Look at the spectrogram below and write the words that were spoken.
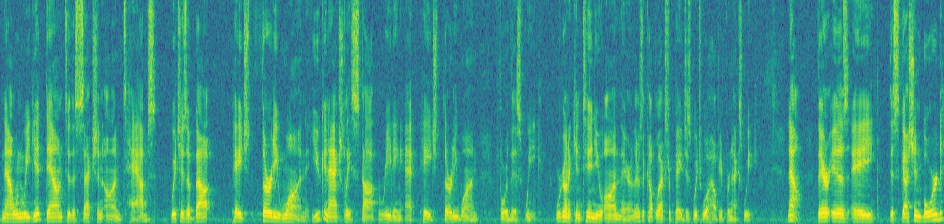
Now when we get down to the section on tabs, which is about page 31, you can actually stop reading at page 31 for this week we're going to continue on there. There's a couple extra pages which will help you for next week. Now, there is a discussion board.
